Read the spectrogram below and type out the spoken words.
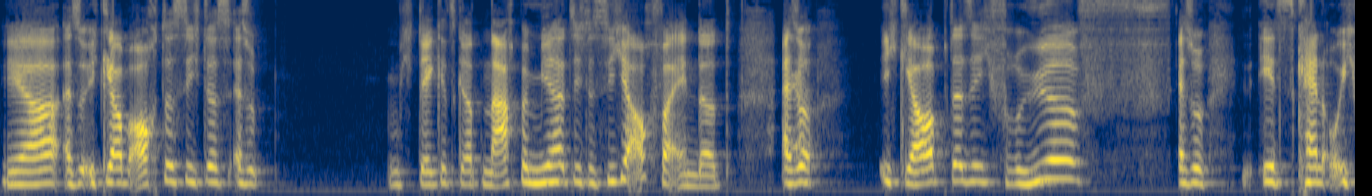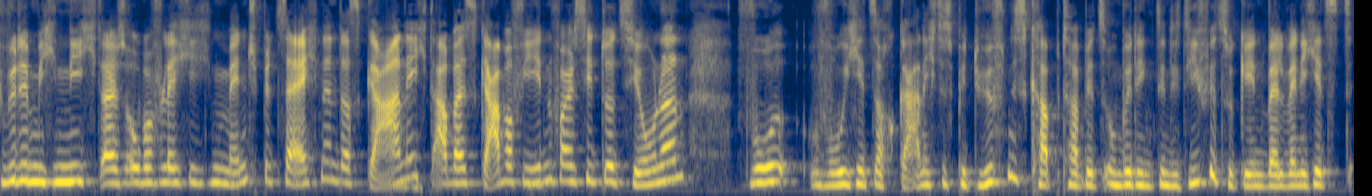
Ja, also ich glaube auch, dass sich das, also ich denke jetzt gerade nach, bei mir hat sich das sicher auch verändert. Also ich glaube, dass ich früher, also jetzt kein, ich würde mich nicht als oberflächlichen Mensch bezeichnen, das gar nicht, aber es gab auf jeden Fall Situationen, wo, wo ich jetzt auch gar nicht das Bedürfnis gehabt habe, jetzt unbedingt in die Tiefe zu gehen, weil wenn ich jetzt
